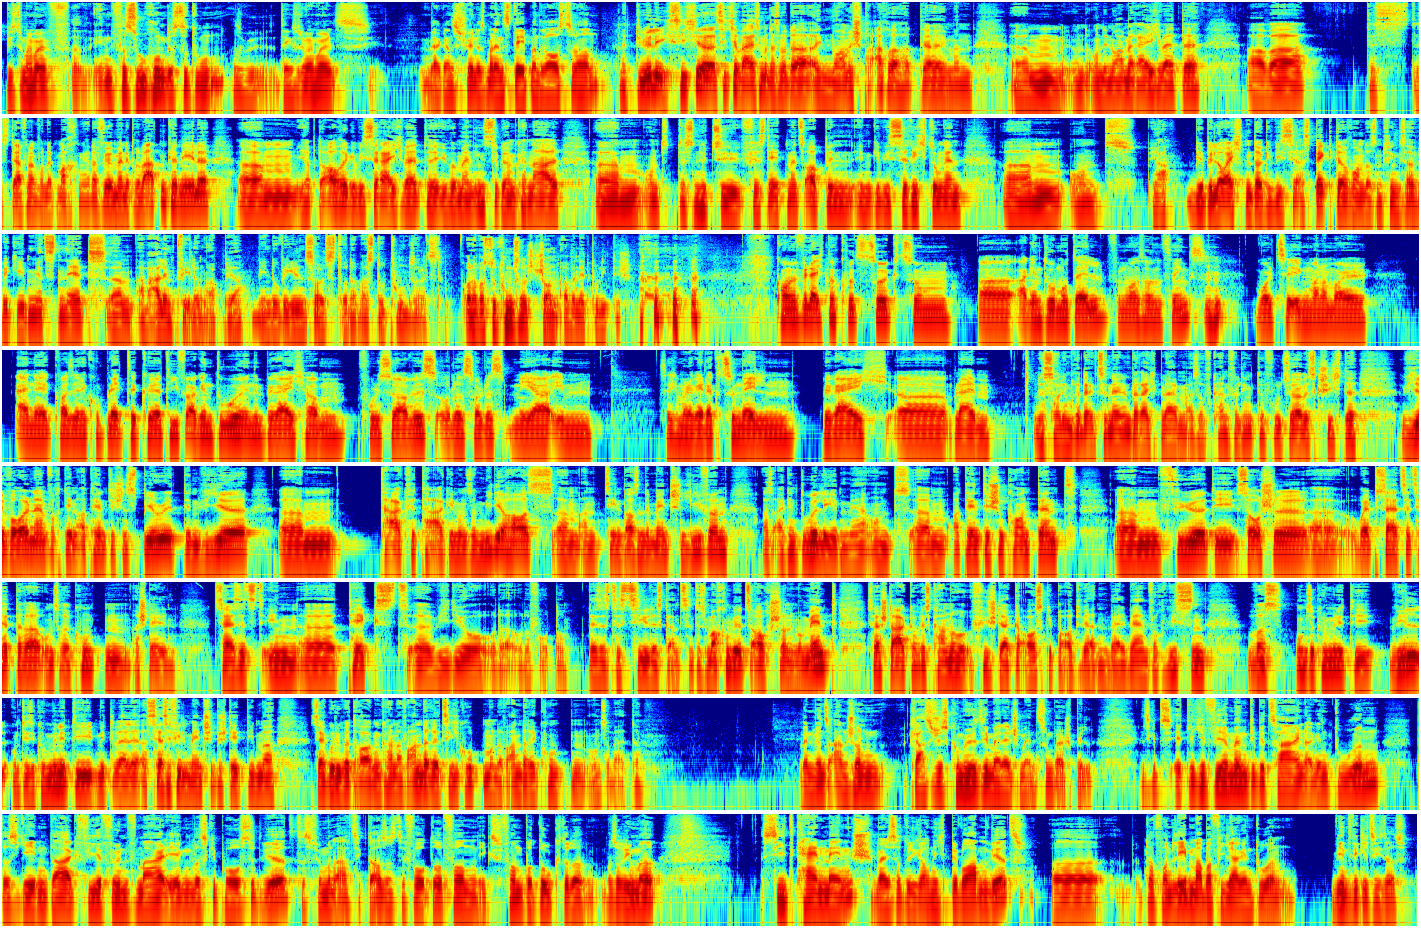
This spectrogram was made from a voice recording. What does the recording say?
Bist du manchmal in Versuchung, das zu tun? Also denkst du dir manchmal, es wäre ganz schön, jetzt mal ein Statement rauszuhauen? Natürlich, sicher, sicher weiß man, dass man da eine enorme Sprache hat, ja, ich meine, ähm, und, und enorme Reichweite, aber das, das darf man einfach nicht machen. Ja. Dafür meine privaten Kanäle. Ähm, ich habe da auch eine gewisse Reichweite über meinen Instagram-Kanal ähm, und das nütze ich für Statements ab in, in gewisse Richtungen. Ähm, und ja, wir beleuchten da gewisse Aspekte auf Wonders und Things, aber wir geben jetzt nicht ähm, eine Wahlempfehlung ab, ja, wen du wählen sollst oder was du tun sollst. Oder was du tun sollst schon, aber nicht politisch. Kommen wir vielleicht noch kurz zurück zum äh, Agenturmodell von 1000 Things. Mhm. Wollt ihr irgendwann einmal eine quasi eine komplette Kreativagentur in dem Bereich haben, Full Service, oder soll das mehr im, sag ich mal, redaktionellen Bereich äh, bleiben? Das soll im redaktionellen Bereich bleiben, also auf keinen Fall der Full-Service-Geschichte. Wir wollen einfach den authentischen Spirit, den wir ähm, Tag für Tag in unserem Mediahaus ähm, an zehntausende Menschen liefern, als Agentur leben ja, und ähm, authentischen Content ähm, für die Social äh, Websites etc. unserer Kunden erstellen. Sei es jetzt in äh, Text, äh, Video oder, oder Foto. Das ist das Ziel des Ganzen. Das machen wir jetzt auch schon im Moment sehr stark, aber das kann noch viel stärker ausgebaut werden, weil wir einfach wissen, was unsere Community will und diese Community mittlerweile aus sehr, sehr vielen Menschen besteht, die man sehr gut übertragen kann auf andere Zielgruppen und auf andere Kunden und so weiter. Wenn wir uns anschauen, klassisches Community Management zum Beispiel. Jetzt gibt es etliche Firmen, die bezahlen Agenturen, dass jeden Tag vier, fünf Mal irgendwas gepostet wird, das 85.000. Foto von X vom Produkt oder was auch immer, sieht kein Mensch, weil es natürlich auch nicht beworben wird. Äh, davon leben aber viele Agenturen. Wie entwickelt sich das?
